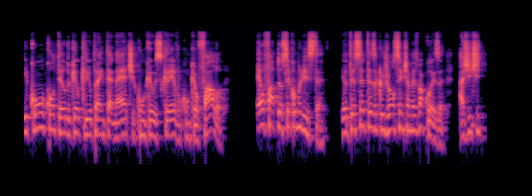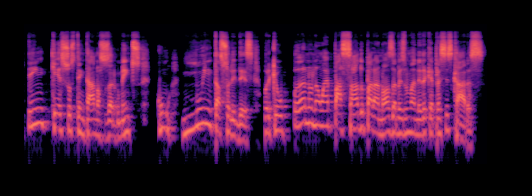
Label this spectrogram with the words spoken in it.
e com o conteúdo que eu crio pra internet, com o que eu escrevo, com o que eu falo, é o fato de eu ser comunista. Eu tenho certeza que o João sente a mesma coisa. A gente tem que sustentar nossos argumentos com muita solidez, porque o pano não é passado para nós da mesma maneira que é pra esses caras.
